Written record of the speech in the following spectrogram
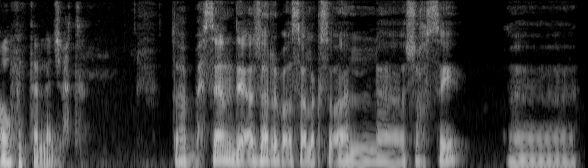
أو في الثلاجات. طيب حسين بدي أجرب أسألك سؤال شخصي. أه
